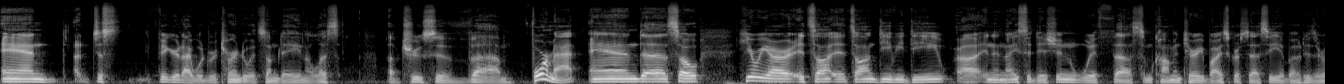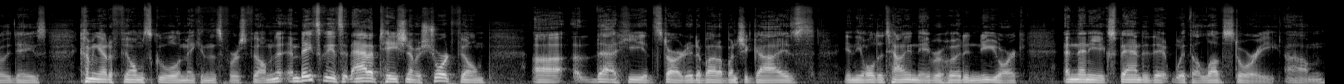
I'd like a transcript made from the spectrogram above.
And I just figured I would return to it someday in a less obtrusive um, format. And uh, so here we are. It's on it's on DVD uh, in a nice edition with uh, some commentary by Scorsese about his early days coming out of film school and making this first film. And, and basically, it's an adaptation of a short film uh, that he had started about a bunch of guys in the old Italian neighborhood in New York, and then he expanded it with a love story um,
